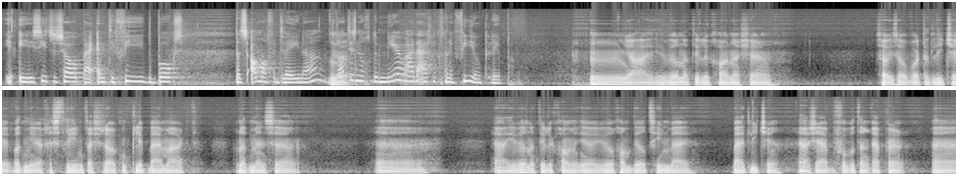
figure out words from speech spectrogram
je, je ziet het zo bij MTV, The Box, dat is allemaal verdwenen. Ja. Wat is nog de meerwaarde eigenlijk van een videoclip? Mm, ja, je wil natuurlijk gewoon als je. Sowieso wordt het liedje wat meer gestreamd als je er ook een clip bij maakt. Omdat mensen. eh, ja, je wil natuurlijk gewoon, ja, je wil gewoon beeld zien bij, bij het liedje. Als jij bijvoorbeeld een rapper eh,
